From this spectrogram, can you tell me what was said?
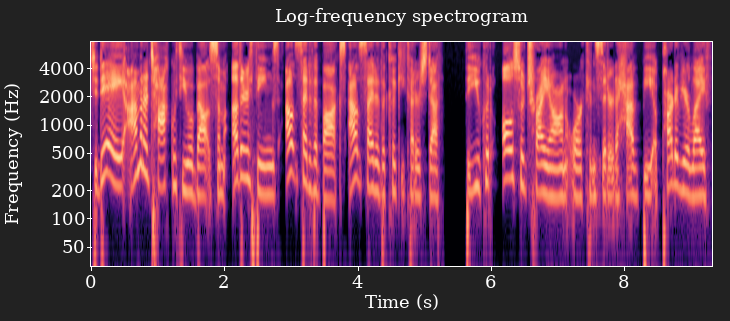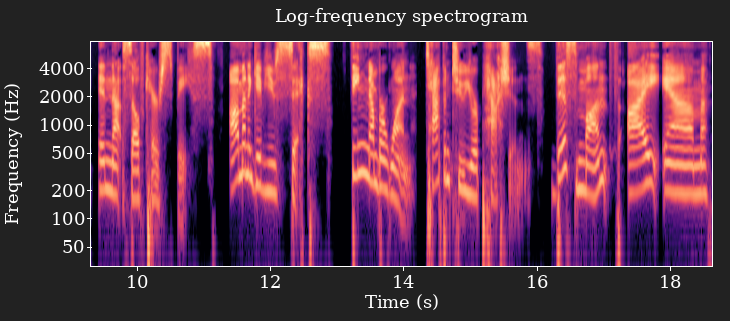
Today, I'm going to talk with you about some other things outside of the box, outside of the cookie cutter stuff that you could also try on or consider to have be a part of your life in that self care space. I'm going to give you six. Thing number one, tap into your passions. This month, I am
